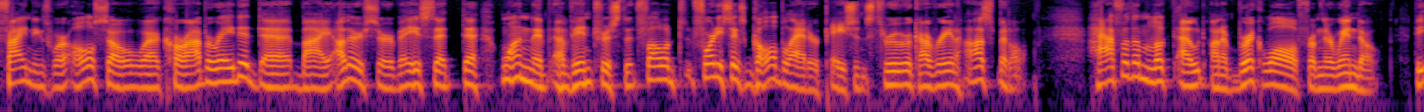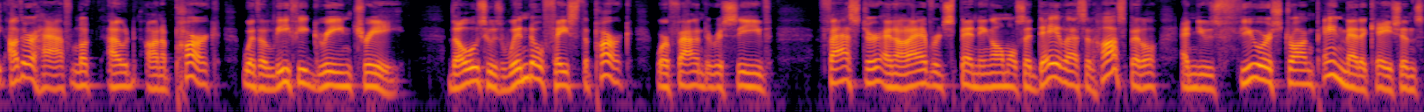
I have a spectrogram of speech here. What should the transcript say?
findings were also uh, corroborated uh, by other surveys that uh, one of, of, interest that followed 46 gallbladder patients through recovery in hospital. Half of them looked out on a brick wall from their window. The other half looked out on a park with a leafy green tree. Those whose window faced the park were found to receive faster and on average spending almost a day less in hospital and use fewer strong pain medications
